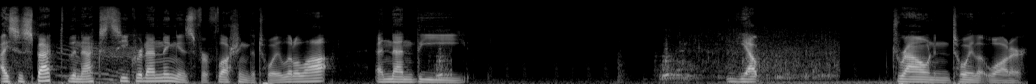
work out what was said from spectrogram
I suspect the next secret ending is for flushing the toilet a lot. And then the... Yep. Drown in toilet water.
